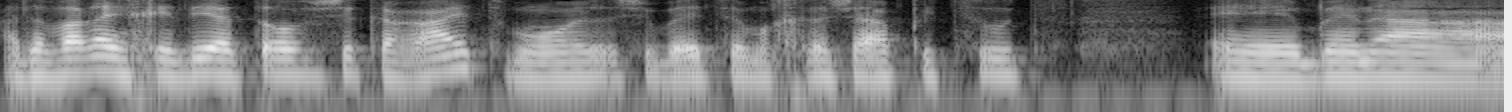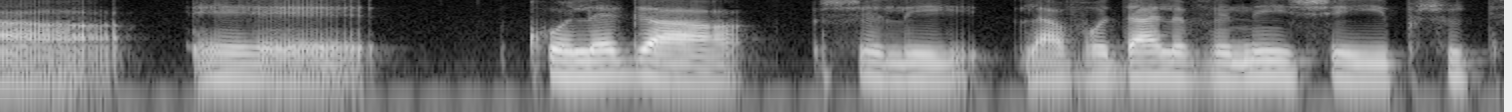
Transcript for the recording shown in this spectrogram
הדבר היחידי הטוב שקרה אתמול, שבעצם אחרי שהיה פיצוץ אה, בין הקולגה אה, שלי לעבודה לביני, שהיא פשוט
